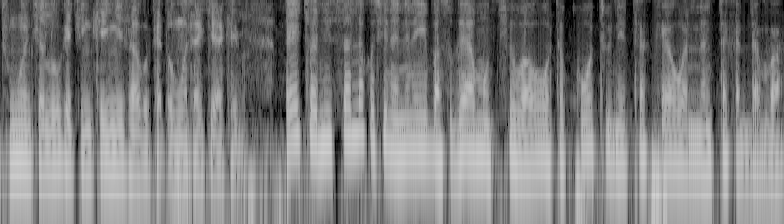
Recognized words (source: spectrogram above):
tun wancan lokacin kai me sa baka ɗau mataki a kai ba? Eh to ni san lokaci ne ne ba su gaya mun cewa wata kotu ne ta kai wannan takardan ba.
